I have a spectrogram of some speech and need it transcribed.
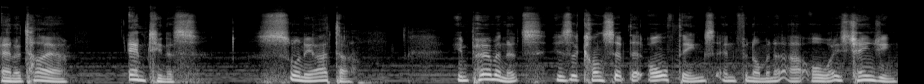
anatta, emptiness, sunyata. Impermanence is the concept that all things and phenomena are always changing.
